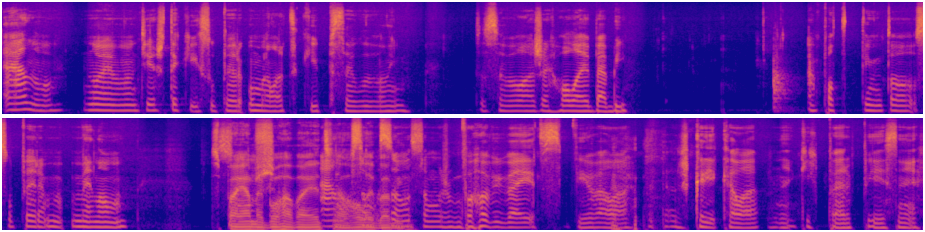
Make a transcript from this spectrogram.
Áno, no ja mám tiež taký super umelecký pseudonym. To sa volá, že Holé baby. A pod týmto super menom Spájame už- boha vajec a holé som, som, baby. som už bohový vajec spievala, škriekala v nejakých pár piesniach.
